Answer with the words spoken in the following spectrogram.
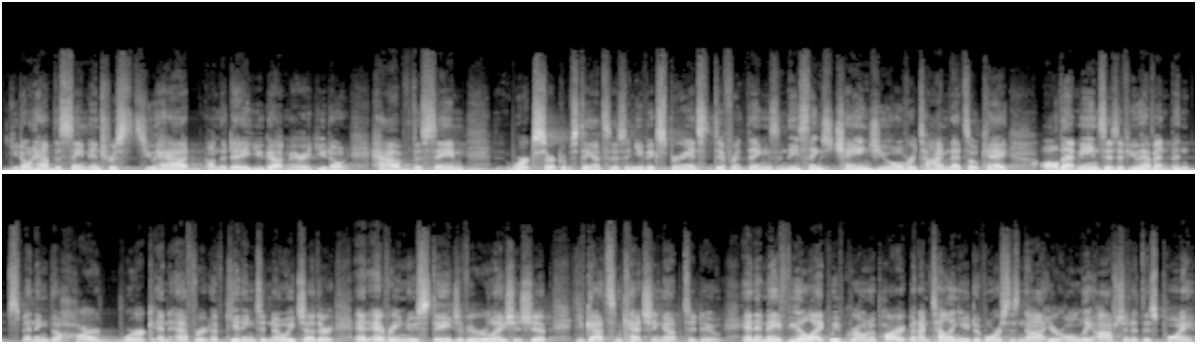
You don't have the same interests you had on the day you got married. You don't have the same work circumstances, and you've experienced different things, and these things change you over time. That's okay. All that means is if you haven't been spending the hard work and effort of getting to know each other at every new stage of your relationship, you've got some catching up to do. And it may feel like we've grown apart, but I'm telling you, divorce is not your only option at this point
